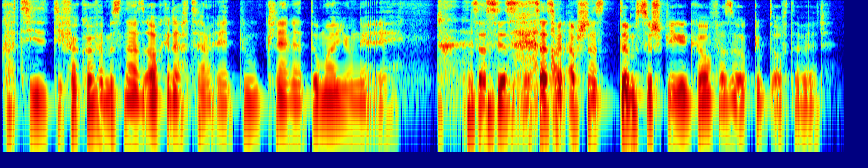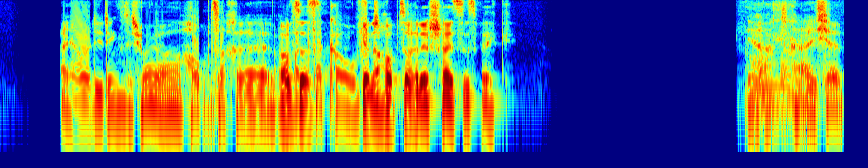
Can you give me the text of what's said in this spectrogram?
Gott, die, die Verkäufer müssen da auch gedacht haben, ey, du kleiner dummer Junge, ey. Jetzt hast du, jetzt, jetzt hast du mit Abstand das dümmste Spiel gekauft, was es überhaupt gibt auf der Welt. Ah ja, aber die denken sich, oh ja, Hauptsache, Hauptsache verkauft. Genau, Hauptsache der Scheiß ist weg. Ja, oh ich habe,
